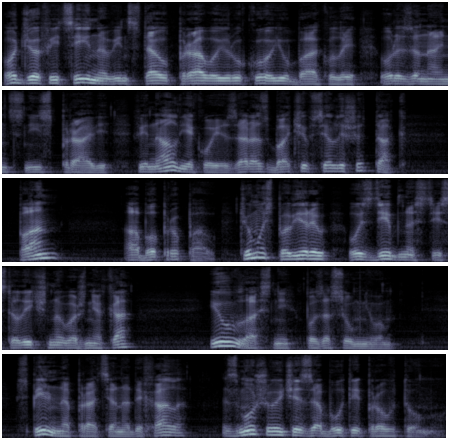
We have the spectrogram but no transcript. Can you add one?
Отже, офіційно він став правою рукою бакули у резонансній справі, фінал якої зараз бачився лише так пан або пропав. Чомусь повірив у здібності столичного важняка і у власні, поза сумнівом. Спільна праця надихала, змушуючи забути про втому.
